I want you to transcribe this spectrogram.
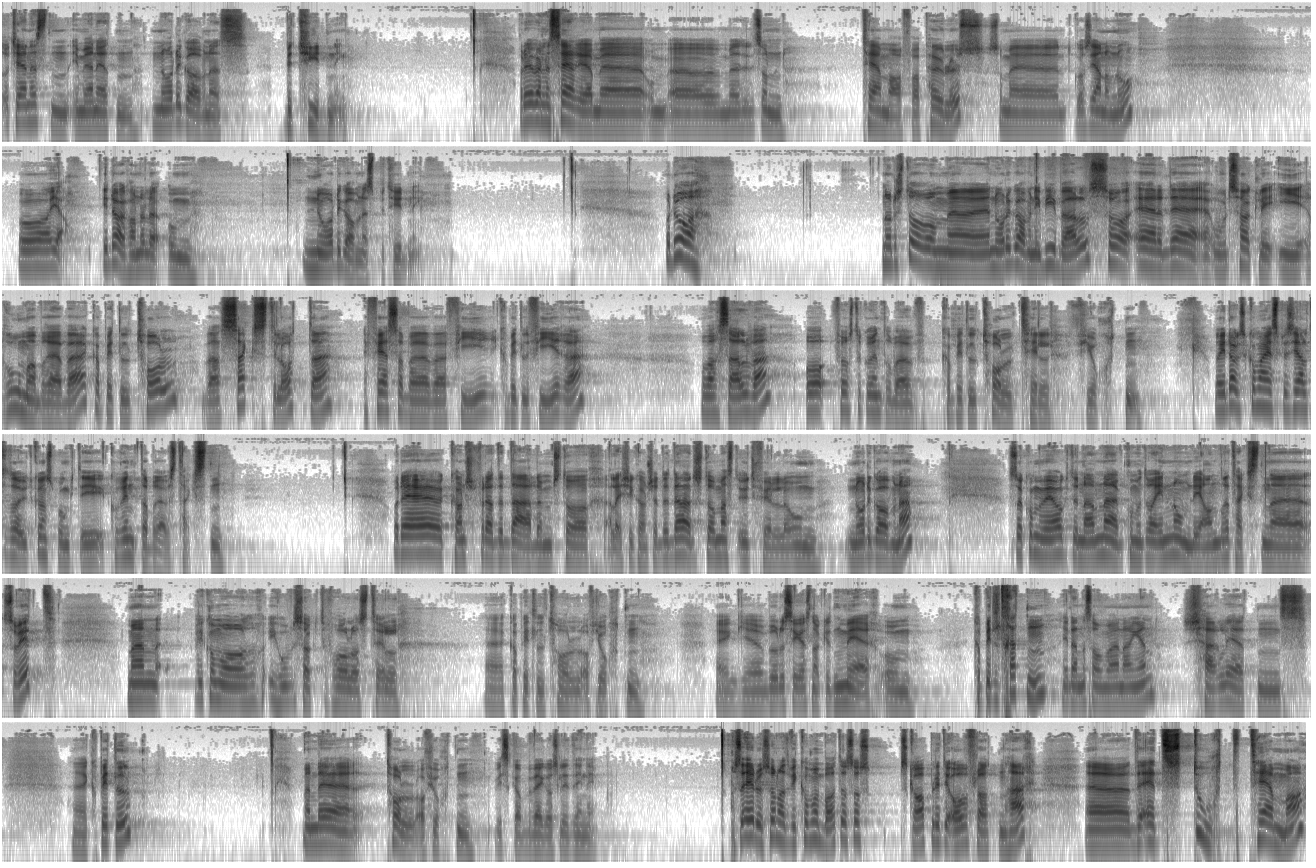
Og tjenesten i menigheten, nådegavenes betydning. Og Det er vel en serie med, øh, med litt sånn temaer fra Paulus som går oss gjennom nå. Og ja, I dag handler det om nådegavenes betydning. Og da Når det står om øh, nådegaven i Bibelen, så er det hovedsakelig i Romerbrevet kapittel 12 vers 6-8, Efeserbrevet 4, kapittel 4 og vers 11, og 1. Korinterbrev kapittel 12-14. Og I dag kommer jeg spesielt til å ta utgangspunkt i korinterbrevsteksten. Og Det er kanskje fordi det er der det står eller ikke kanskje, det er der det står mest utfyllende om nådegavene. Så kommer vi også til å nevne, kommer til å være innom de andre tekstene så vidt. Men vi kommer i hovedsak til å forholde oss til Eh, kapittel 12 og 14. Jeg eh, burde sikkert snakket mer om kapittel 13 i denne sammenhengen. Kjærlighetens eh, kapittel. Men det er 12 og 14 vi skal bevege oss litt inn i. Så er det jo sånn at Vi kommer bare til å skrape litt i overflaten her. Det er et stort tema.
